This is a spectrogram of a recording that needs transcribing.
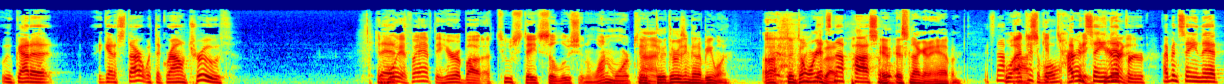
we've got to we got to start with the ground truth. and boy, if I have to hear about a two-state solution one more time, there, there isn't going to be one. So don't worry about it. It's not possible. It- It's not going to happen. It's not Well, I possible. just get tired I've been saying that hearing for I've been saying that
